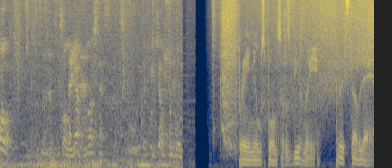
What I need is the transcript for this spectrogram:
Микола. Микола, я, власне, таким взяв з. Преміум спонсор збірної представляє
